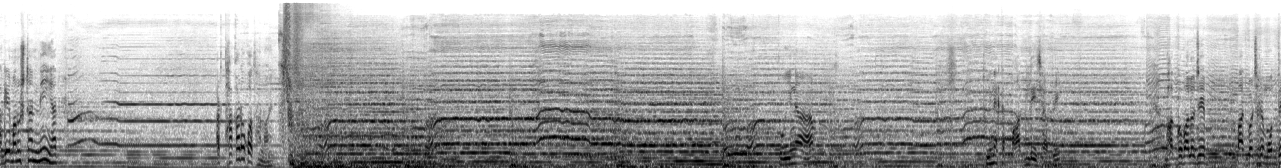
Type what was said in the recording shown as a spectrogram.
আগের মানুষটা নেই, আর আর থাকারও কথা নয়। তুই না তুই না একটা পাগলি যাবি ভাগ্য ভালো যে পাঁচ বছরের মধ্যে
